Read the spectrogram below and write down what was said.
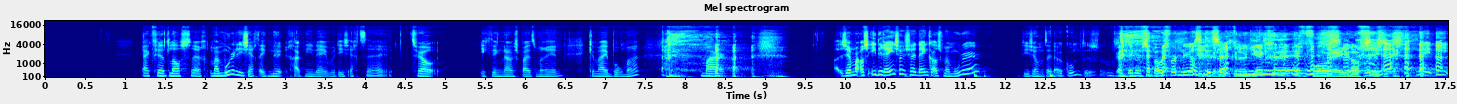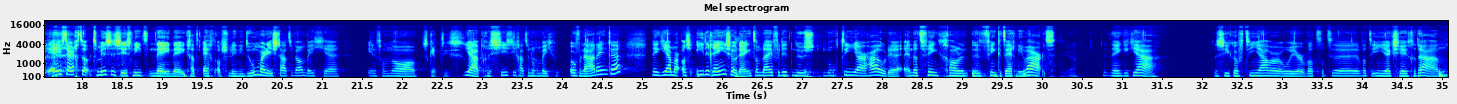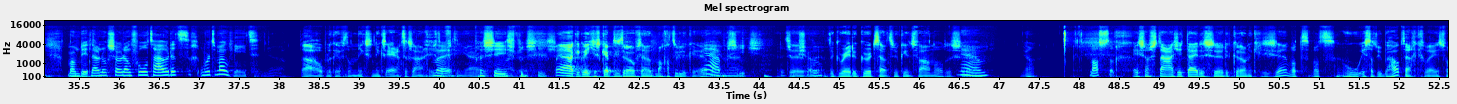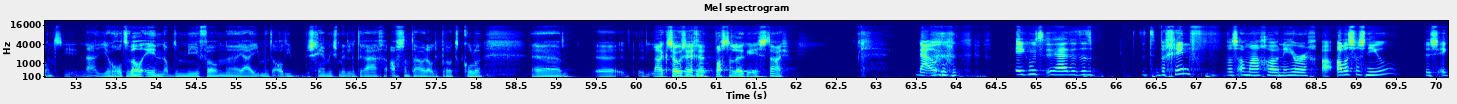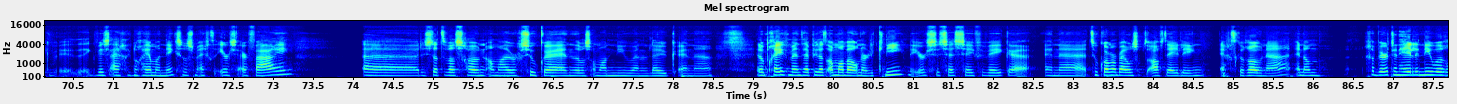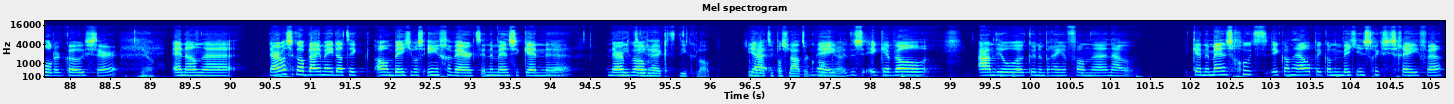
Ja, ik vind het lastig. Mijn moeder die zegt, ik nee, ga ik niet nemen. Die zegt, eh, terwijl ik denk, nou spuit maar in. Ik heb mij bommen. maar zeg maar, als iedereen zo zou denken als mijn moeder, die zo meteen ook komt, dus ik weet niet of ze boos wordt nu als ik dit zeg. Kunnen we direct eh, even voor horen hierover. Precies. Nee, die heeft er echt, tenminste, ze is niet, nee, nee, ik ga het echt absoluut niet doen. Maar die staat er wel een beetje in van, nou, Sceptisch. ja, precies. Die gaat er nog een beetje over nadenken. Dan denk ik, ja, maar als iedereen zo denkt, dan blijven we dit dus nog tien jaar houden. En dat vind ik gewoon, dat vind ik het echt niet waard. Ja. Dan denk ik, ja, dan zie ik over tien jaar wel weer wat, dat, eh, wat die injectie heeft gedaan. Maar om dit nou nog zo lang vol te houden, dat wordt hem ook niet. Nou, hopelijk heeft dan niks, niks ernstigs aangericht Nee, over tien jaar. Precies, Maar, precies. Maar ja, kijk, weet je, sceptisch erover zijn, dat mag natuurlijk. Hè. Ja, En, eh, precies. Dat is ook eh, zo. De greater good staat natuurlijk in het vaandel. Dus, Ja, ja. lastig. Hey, Zo'n stage tijdens de coronacrisis, hè? Wat, wat, hoe is dat überhaupt eigenlijk geweest? Want je, nou, je rolt wel in op de manier van, ja, je moet al die beschermingsmiddelen dragen, afstand houden, al die protocollen. Eh, eh, laat ik zo zeggen, was een leuke eerste stage? Nou, ik moet. Dat, het begin was allemaal gewoon heel erg. Alles was nieuw. Dus ik, ik wist eigenlijk nog helemaal niks. Dat was mijn echt eerste ervaring. Eh, dus dat was gewoon allemaal heel erg zoeken. En dat was allemaal nieuw en leuk. En, eh, en op een gegeven moment heb je dat allemaal wel onder de knie. De eerste zes, zeven weken. En eh, toen kwam er bij ons op de afdeling echt corona. En dan gebeurt een hele nieuwe rollercoaster. Ja. En dan, eh, daar was ik al blij mee dat ik al een beetje was ingewerkt en de mensen kende. Ja. En daar heb niet ik wel. direct die klap. Maar Ja, dat hij pas later kwam. nee, ja. dus ik heb wel aandeel eh, kunnen brengen van, eh, nou, ik ken de mensen goed, ik kan helpen, ik kan een beetje instructies geven.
